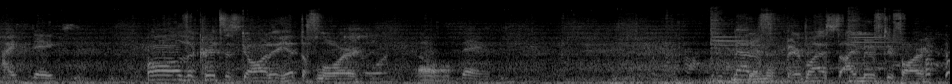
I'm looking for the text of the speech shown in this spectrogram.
High stakes. Oh, the crits is gone. It hit the floor. Oh. Dang. Not bear blast. I moved too far. What the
